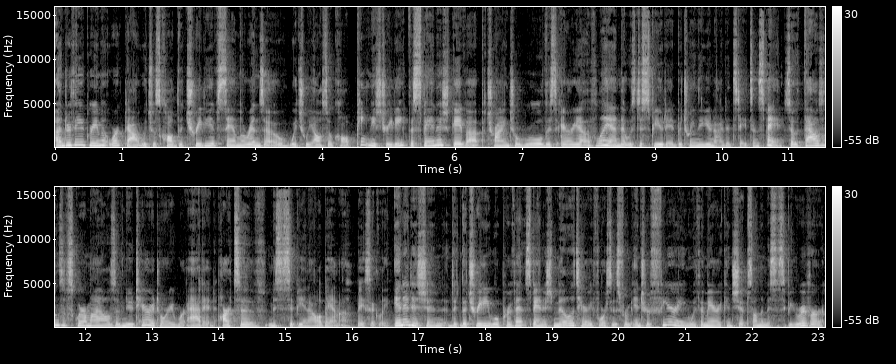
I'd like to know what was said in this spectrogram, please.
Under the agreement worked out, which was called the Treaty of San Lorenzo, which we also call Pinckney's Treaty, the Spanish gave up trying to rule this area of land that was disputed between the United States and Spain. So thousands of square miles of new territory were added, parts of Mississippi and Alabama, basically. In addition, the, the treaty will prevent Spanish military forces from interfering with American ships on the Mississippi River,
